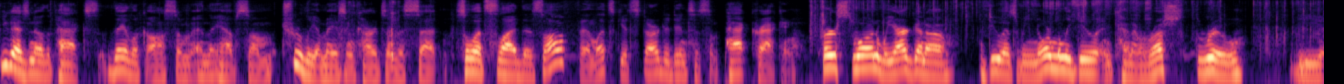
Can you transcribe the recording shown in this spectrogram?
You guys know the packs. They look awesome, and they have some truly amazing cards in this set. So let's slide this off, and let's get started into some pack cracking. First one, we are going to do as we normally do and kind of rush through the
